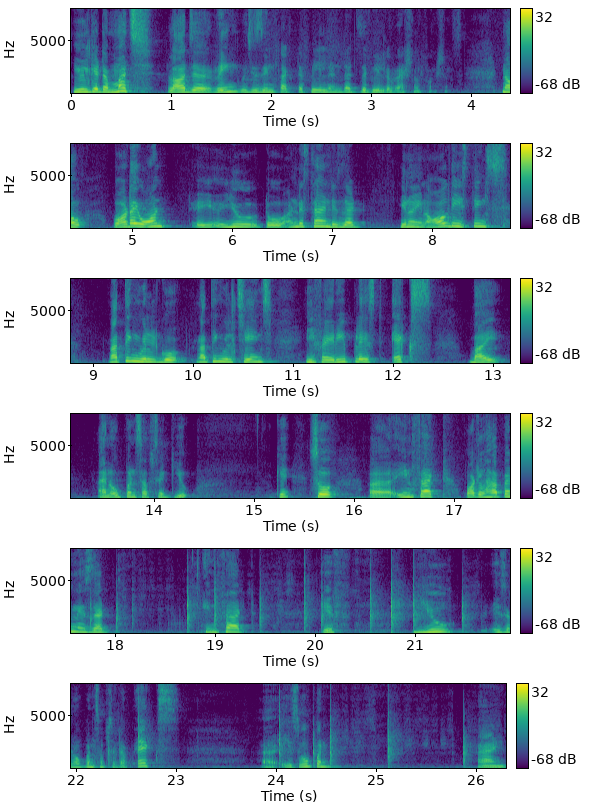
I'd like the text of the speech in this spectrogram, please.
you will get a much larger ring which is in fact a field and that is the field of rational functions. Now what I want you to understand is that you know in all these things nothing will go nothing will change if I replaced x by an open subset u. Okay? So uh, in fact what will happen is that in fact if u is an open subset of x uh, is open and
